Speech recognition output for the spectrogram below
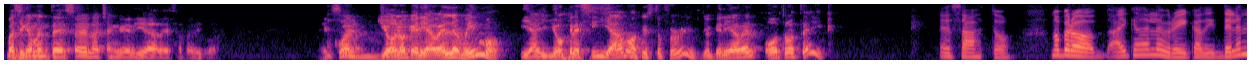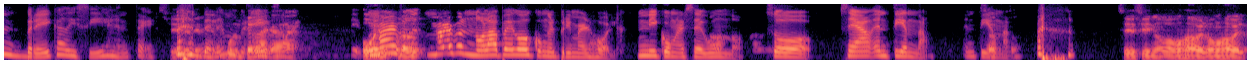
básicamente esa es la changuería de esa película. El cual yo no quería ver lo mismo. Y ahí yo crecí y amo a Christopher Reeves. Yo quería ver otro take. Exacto. No, pero hay que darle break a DC. Denle break a DC, gente. Sí, Denle la break, Marvel, Marvel no la pegó con el primer Hulk, ni con el segundo. So, sea, entiendan, entiendan. Exacto. Sí, sí, no, vamos a ver, vamos a ver.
